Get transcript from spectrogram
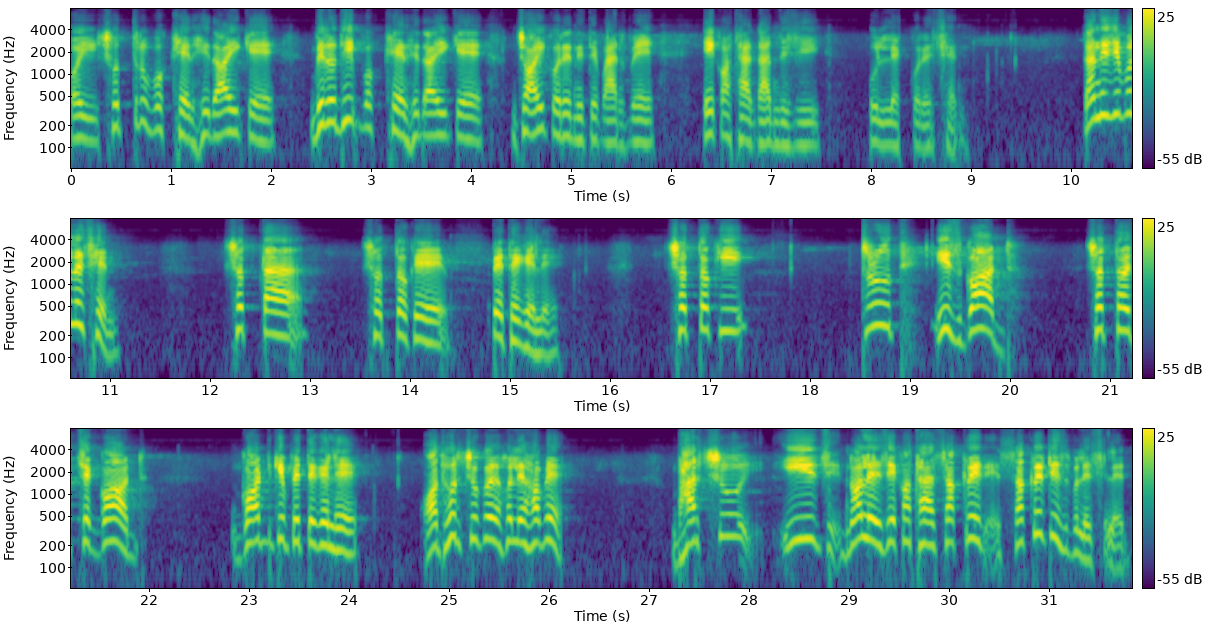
ওই শত্রুপক্ষের হৃদয়কে বিরোধী পক্ষের হৃদয়কে জয় করে নিতে পারবে, এ কথা গান্ধীজি উল্লেখ করেছেন। গান্ধীজি বলেছেন, সত্তা সত্যকে পেতে গেলে সত্য কি ট্রুথ ইজ গড সত্য হচ্ছে গড গডকে পেতে গেলে অধৈর্য হলে হবে। ভার্চু ইজ নলেজ, এ কথা সক্রে সক্রেটিস বলেছিলেন।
